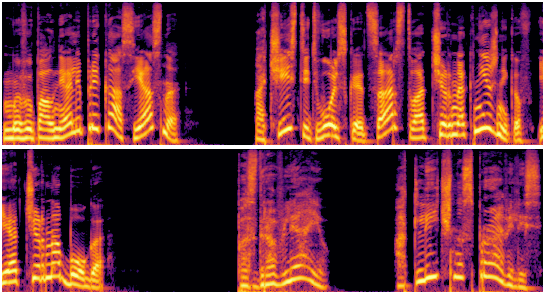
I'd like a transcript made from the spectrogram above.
Мы выполняли приказ, ясно? Очистить Вольское царство от чернокнижников и от Чернобога. Поздравляю! Отлично справились!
